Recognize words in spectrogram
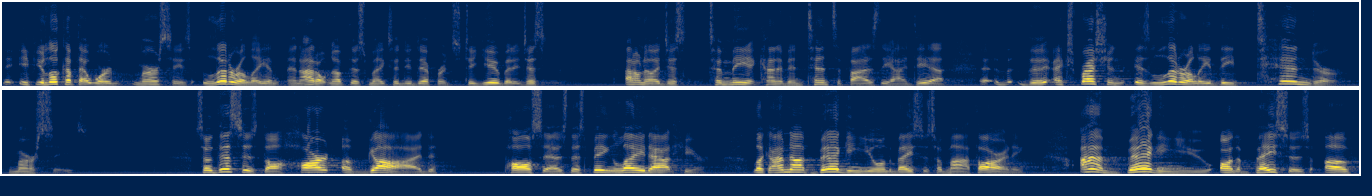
If you look up that word mercies, literally, and, and I don't know if this makes any difference to you, but it just, I don't know, it just, to me, it kind of intensifies the idea. The, expression is literally the tender mercies. So, this is the heart of God, Paul says, that's being laid out here. Look, I'm not begging you on the basis of my authority. I am begging you on the basis of,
